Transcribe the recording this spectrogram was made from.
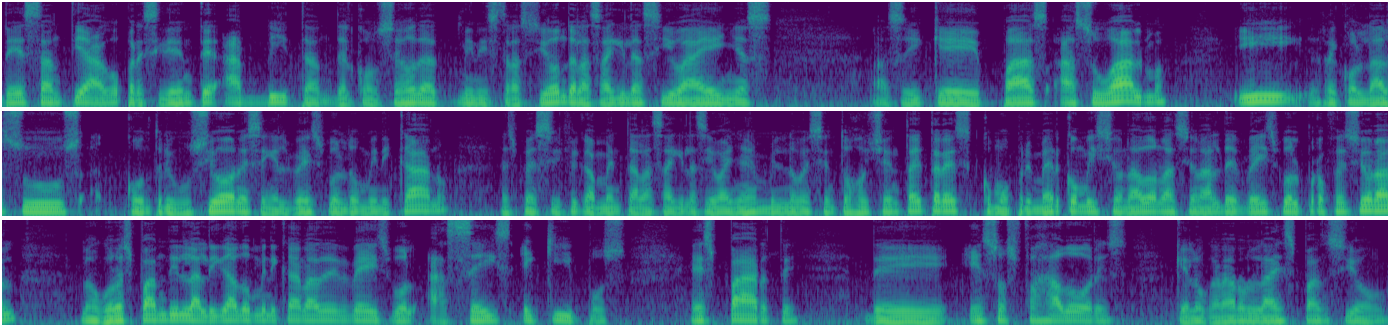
de Santiago, presidente ad del Consejo de Administración de las Águilas Ibaeñas. Así que paz a su alma y recordar sus contribuciones en el béisbol dominicano, específicamente a las Águilas Ibaeñas en 1983 como primer comisionado nacional de béisbol profesional, logró expandir la Liga Dominicana de Béisbol a seis equipos. Es parte de esos fajadores que lograron la expansión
